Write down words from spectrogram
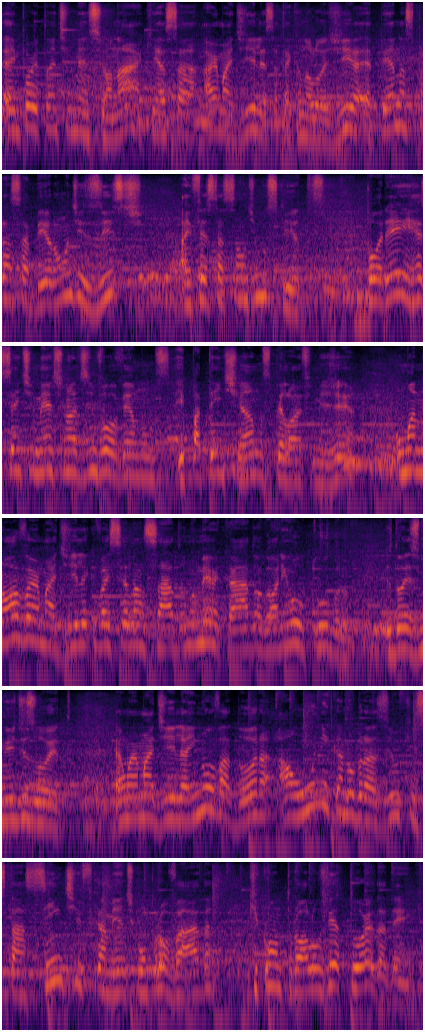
É importante mencionar que essa armadilha, essa tecnologia é apenas para saber onde existe a infestação de mosquitos. Porém, recentemente nós desenvolvemos e patenteamos pela UFMG uma nova armadilha que vai ser lançada no mercado agora em outubro de 2018. É uma armadilha inovadora, a única no Brasil que está cientificamente comprovada que controla o vetor da dengue.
